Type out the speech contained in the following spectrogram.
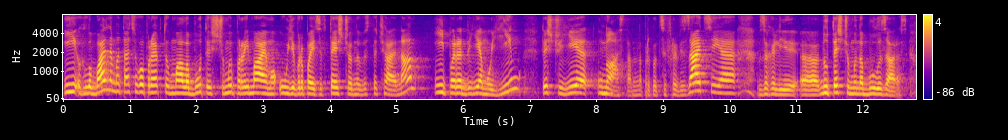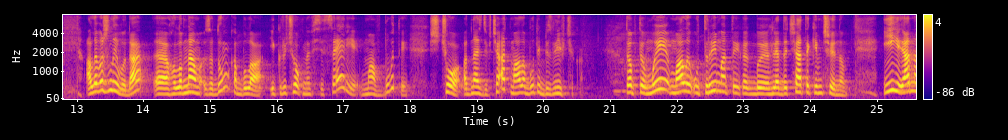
І глобальна мета цього проекту мала бути, що ми переймаємо у європейців те, що не вистачає нам, і передаємо їм те, що є у нас, там, наприклад, цифровізація, взагалі, е, ну те, що ми набули зараз. Але важливо, да? е, головна задумка була, і крючок на всі серії мав бути, що одна з дівчат мала бути без лівчика. Тобто ми мали утримати как би, глядача таким чином. І я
